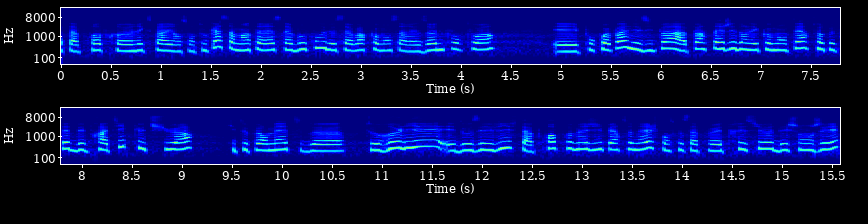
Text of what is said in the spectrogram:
ta propre euh, expérience. En tout cas, ça m'intéresserait beaucoup de savoir comment ça résonne pour toi. Et pourquoi pas, n'hésite pas à partager dans les commentaires, toi peut-être des pratiques que tu as qui te permettent de te relier et d'oser vivre ta propre magie personnelle. Je pense que ça peut être précieux d'échanger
